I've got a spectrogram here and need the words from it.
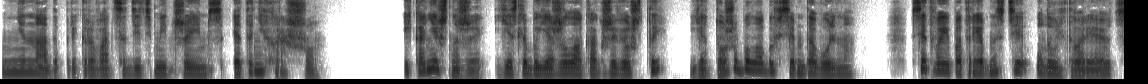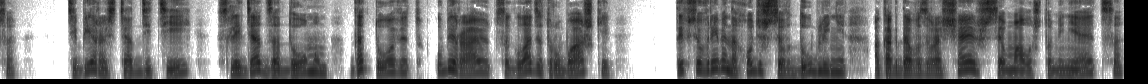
Не надо прикрываться детьми, Джеймс, это нехорошо. И, конечно же, если бы я жила, как живешь ты, я тоже была бы всем довольна. Все твои потребности удовлетворяются. Тебе растят детей, следят за домом, готовят, убираются, гладят рубашки. Ты все время находишься в Дублине, а когда возвращаешься, мало что меняется.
